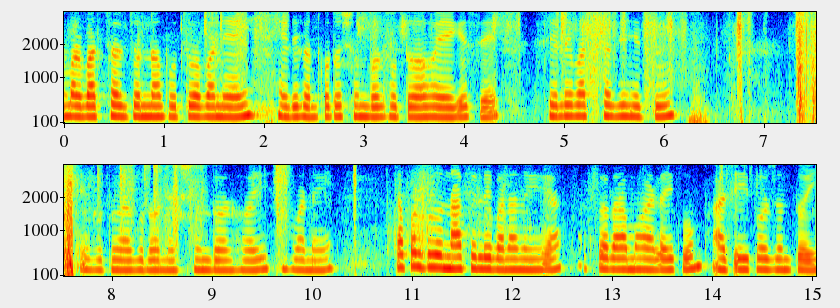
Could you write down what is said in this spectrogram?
আমার বাচ্চার জন্য ফতুয়া বানাই এই দেখেন কত সুন্দর ফতুয়া হয়ে গেছে। ছেলে বাচ্চা যেহেতু এই ফতুয়াগুলো অনেক সুন্দর হয় মানে কাপড়গুলো না ফেলে বানানো আসসালামু আলাইকুম, আজ এই পর্যন্তই।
